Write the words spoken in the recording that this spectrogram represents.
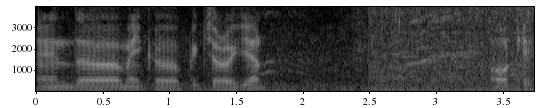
and uh, make a picture again. Okay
